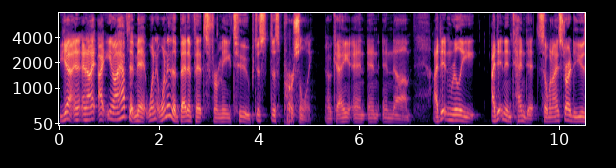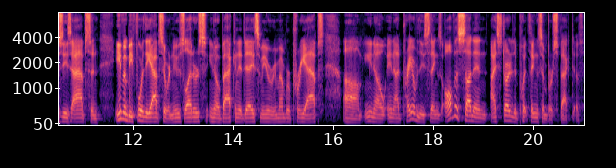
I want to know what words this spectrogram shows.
Yeah, and, and I, I, you know, I have to admit, one one of the benefits for me too, just just personally, okay and and and um, i didn't really I didn't intend it. So when I started to use these apps, and even before the apps, there were newsletters. You know, back in the day, some of you remember pre-apps. Um, you know, and I'd pray over these things. All of a sudden, I started to put things in perspective.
